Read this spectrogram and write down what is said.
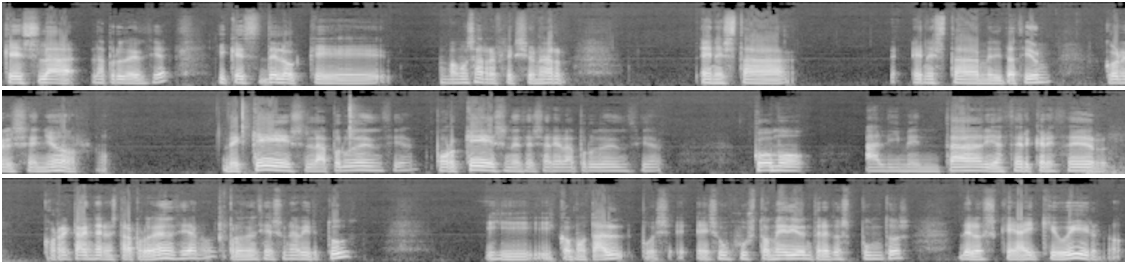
que es la, prudencia, y que es de lo que vamos a reflexionar en esta, en esta meditación con el Señor. De qué es la prudencia, por qué es necesaria la prudencia, cómo alimentar y hacer crecer correctamente nuestra prudencia. ¿no? La prudencia es una virtud y, como tal, pues es un justo medio entre dos puntos de los que hay que huir, ¿no?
